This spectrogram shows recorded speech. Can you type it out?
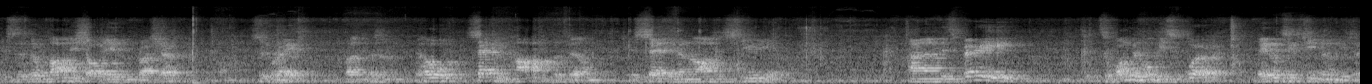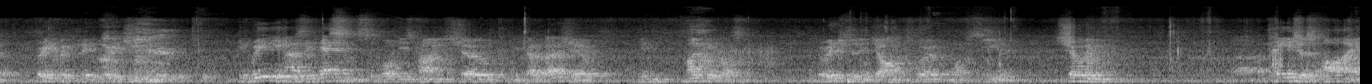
which is a film partly shot in Russia, on Super 8, but the whole second half of the film is set in an artist's studio. And it's very it's a wonderful piece of work, made on 16 millimeter, very quickly, very cheaply. It really has the essence of what he's trying to show in Caravaggio in microcosm. If you're interested in John's work and want to see him showing uh, a painter's eye,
